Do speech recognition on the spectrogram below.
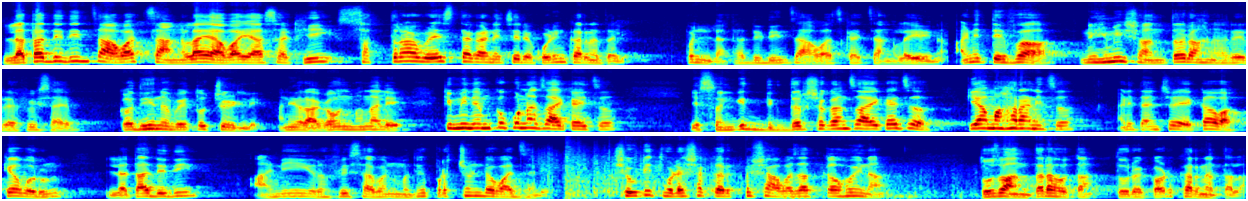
लता दिदींचा आवाज चांगला यावा यासाठी सतरा वेळेस त्या गाण्याची रेकॉर्डिंग करण्यात आली. पण लता दिदींचा आवाज काय चांगला येईना. आणि तेव्हा नेहमी शांत राहणारे रफी साहेब कधी नव्हे तो चिडले. आणि रागावून म्हणाले की मी नेमकं कोणाचं ऐकायचं? या संगीत दिग्दर्शकांचं ऐकायचं की या महाराणीचं? आणि त्यांच्या एका वाक्यावरून लता दिदी आणि रफी साहेबांमध्ये प्रचंड वाद झाले. शेवटी थोड्याशा कर्कश आवाजात का होईना तो जो अंतरा होता तो रेकॉर्ड करण्यात आला.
